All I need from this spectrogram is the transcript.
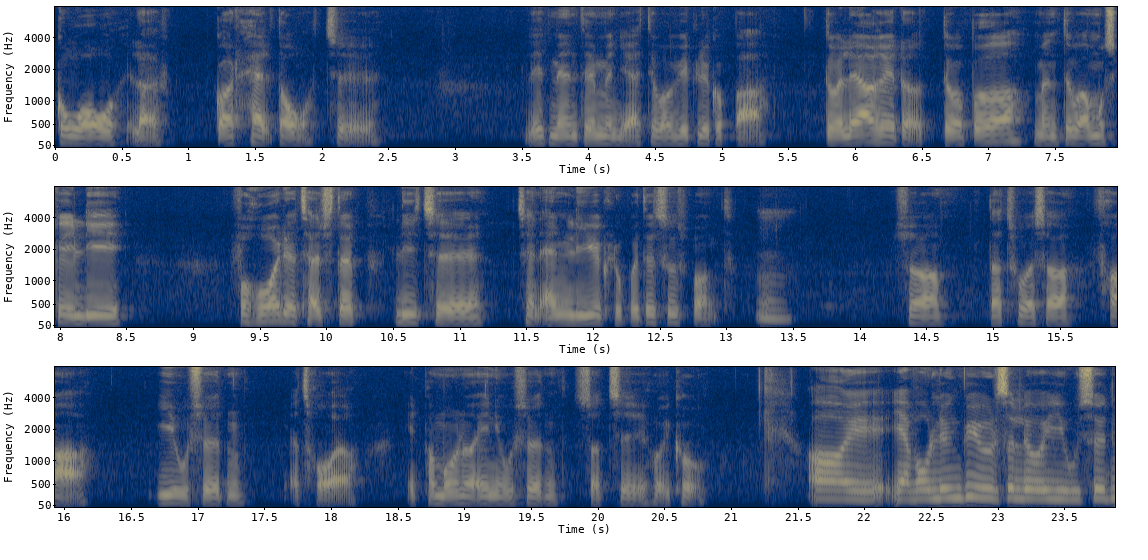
gode år, eller godt halvt år til lidt mere end det, men ja, det var virkelig godt bare. Det var lærerigt, og det var bedre, men det var måske lige for hurtigt at tage et step lige til, til en anden ligaklub på det tidspunkt. Mm. Så der tog jeg så fra i U17, jeg tror jeg, et par måneder ind i U17, så til HIK. Og øh, ja, hvor Lyngby så lå i U17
